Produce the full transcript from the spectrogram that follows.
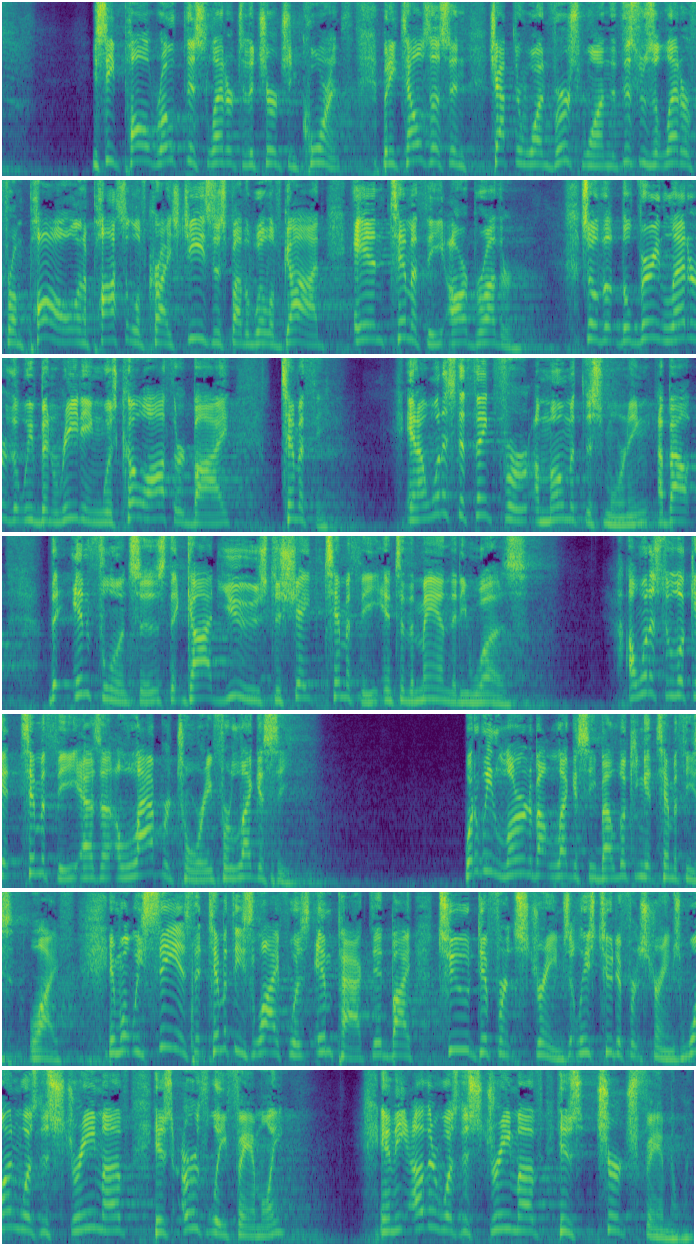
You see, Paul wrote this letter to the church in Corinth, but he tells us in chapter 1, verse 1, that this was a letter from Paul, an apostle of Christ Jesus by the will of God, and Timothy, our brother. So the, the very letter that we've been reading was co authored by Timothy. And I want us to think for a moment this morning about the influences that God used to shape Timothy into the man that he was. I want us to look at Timothy as a, laboratory for legacy. What do we learn about legacy by looking at Timothy's life? And what we see is that Timothy's life was impacted by two different streams, at least two different streams. One was the stream of his earthly family, and the other was the stream of his church family.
